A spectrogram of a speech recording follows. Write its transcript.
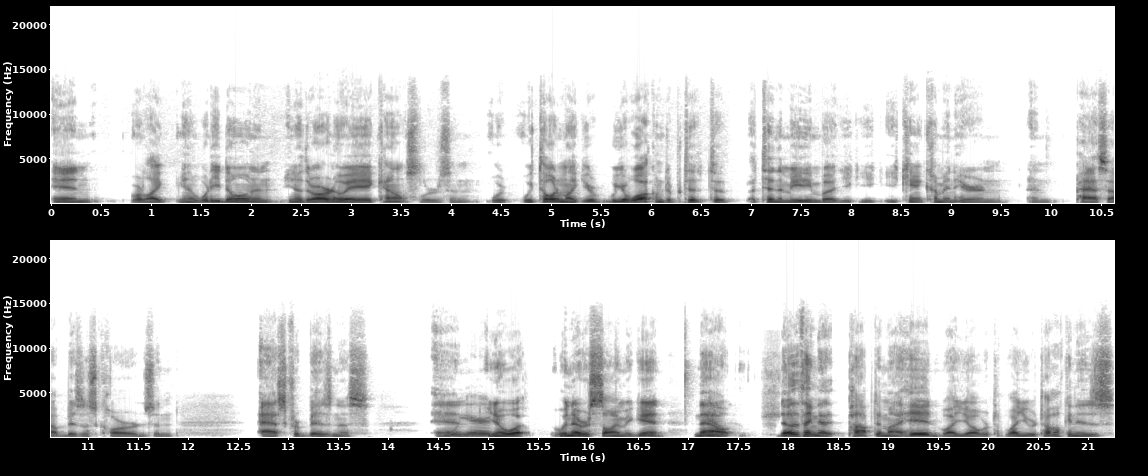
And we're like, you know, what are you doing? And you know, there are no AA counselors. And we we told him like, you're you're welcome to to attend the meeting, but you, you you can't come in here and and pass out business cards and ask for business. And Weird. you know what? We never saw him again. Now, the other thing that popped in my head while y'all were while you were talking is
